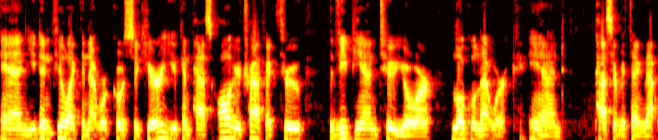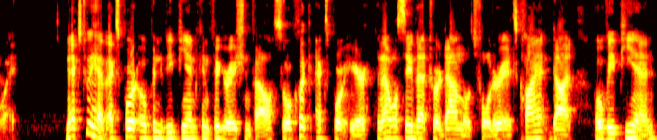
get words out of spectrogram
and you didn't feel like the network was secure, you can pass all of your traffic through the VPN to your local network and pass everything that way. Next we have export OpenVPN configuration file. So we'll click export here and that will save that to our downloads folder. It's client.ovpn.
